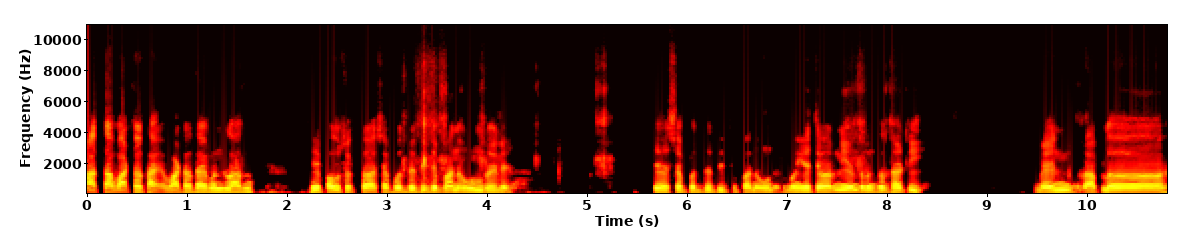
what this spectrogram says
आता वाटत आहे. वाटत आहे म्हणलं हे पाहू शकता अशा पद्धतीचे पानं होऊन राहिले. हे अशा पद्धतीचे पानं होऊन राहिले. मग याच्यावर नियंत्रण करण्यासाठी मेन आपलं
